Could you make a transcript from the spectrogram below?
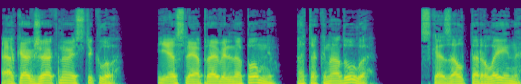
«А как же окно и стекло? Если я правильно помню, от окна дуло», — сказал Терлейн,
